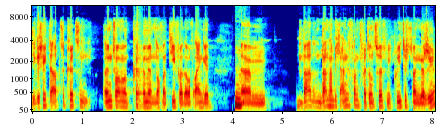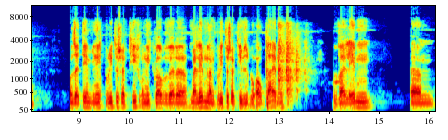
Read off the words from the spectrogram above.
die Geschichte abzukürzen, irgendwann können wir nochmal tiefer darauf eingehen. Mhm. Ähm, da, dann habe ich angefangen, 2012 mich politisch zu engagieren. Und seitdem bin ich politisch aktiv und ich glaube, werde mein Leben lang politisch aktiv auch bleiben, weil eben, ähm,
